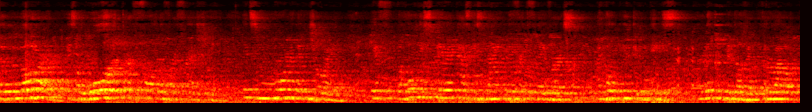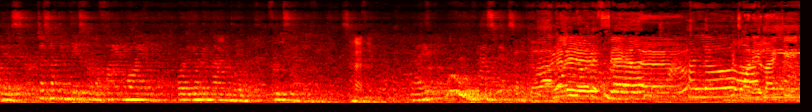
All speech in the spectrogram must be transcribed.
The Lord is a waterfall of refreshing. It's more than joy. If the Holy Spirit has these nine different flavors, I hope you can taste a little bit of it throughout this, just like you taste from a fine wine or a yummy mango fruit salad. Right? Woo! Aspects of it. Hello, say hello. Hello. Which one are you Bobby. liking?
